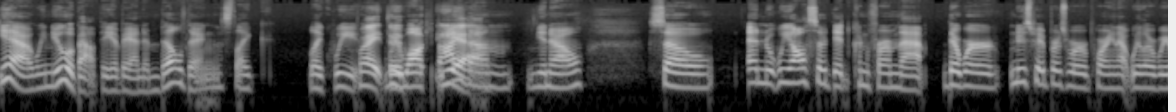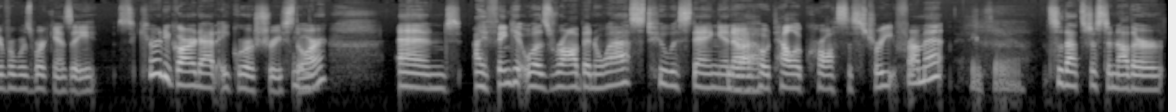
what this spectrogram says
"Yeah, we knew about the abandoned buildings. Like like we Right, we walked by yeah. them, you know." So, and we also did confirm that there were newspapers were reporting that Wheeler Weaver was working as a security guard at a grocery Mm-hmm. store. And I think it was Robin West who was staying in a hotel across the street from it I think so. Yeah. So that's just another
